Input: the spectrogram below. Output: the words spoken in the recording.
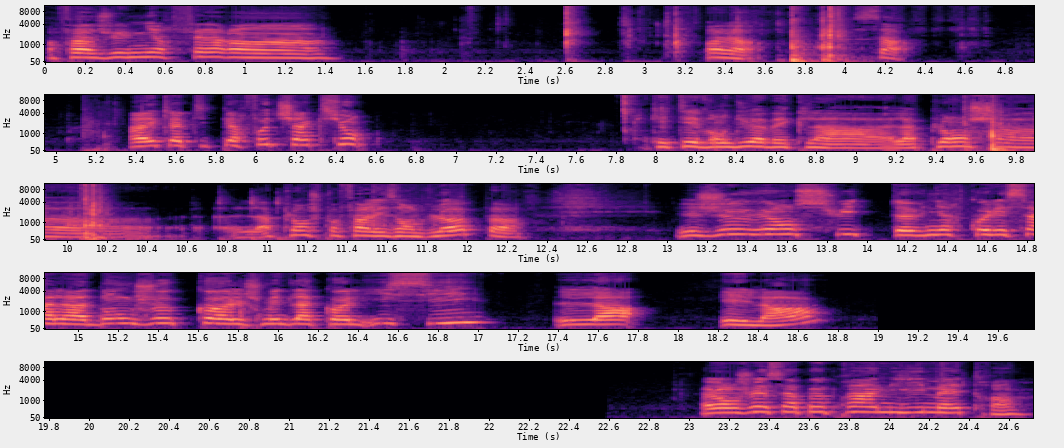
Enfin, je vais venir faire un... Voilà, ça avec la petite perfo de Action qui était vendue avec la, planche la planche pour faire les enveloppes. Je vais ensuite venir coller ça là. Donc je colle, je mets de la colle ici, là et là. Alors je laisse à peu près un millimètre hein,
